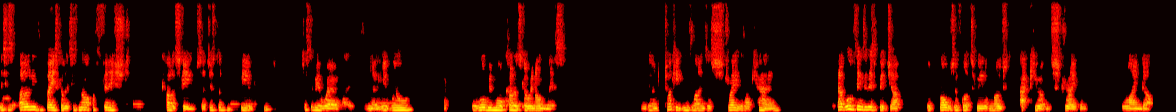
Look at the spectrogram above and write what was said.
This is only the base colour. This is not a finished colour scheme. So just to be just to be aware of that, you know, it will there will be more colours going on this. I'm going to try to keep these lines as straight as I can. Out of all the things in this picture, the bolts have got to be the most accurate and straight and lined up.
